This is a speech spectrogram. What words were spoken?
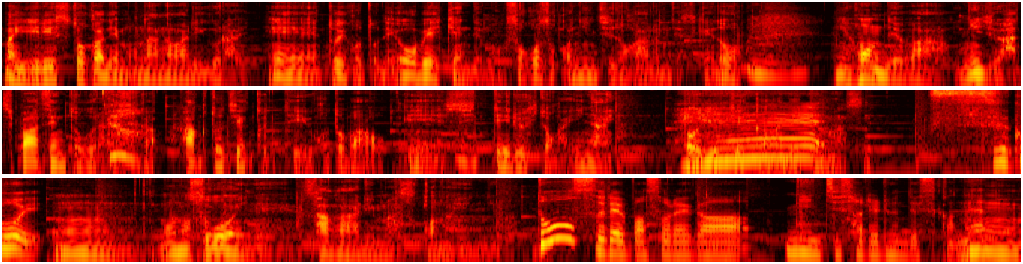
まあ、イギリスとかでも7割ぐらい、えーということで欧米圏でもそこそこ認知度があるんですけど、うん日本では28%ぐらいしかファクトチェックっていう言葉を、えー知っている人がいないという結果が出てます。すごい。うん、ものすごいね差がありますこの辺には。どうすればそれが認知されるんですかね？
